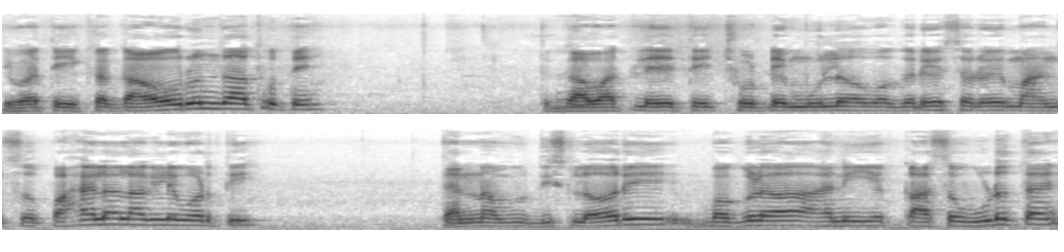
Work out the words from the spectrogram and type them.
तेव्हा ते एका गावावरून जात होते. तर गावातले ते छोटे मुलं वगैरे सर्व माणसं पाहायला लागले वरती. त्यांना दिसलं अरे बगळा आणि एक कासव उडत आहे.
